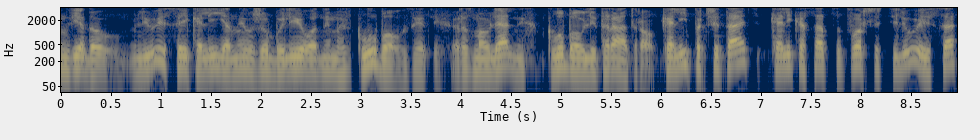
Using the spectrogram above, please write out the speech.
ён ведаў льюіса і калі яны ўжо былі ў адным з клубаў з гэтых размаўляльных клубаў літаратараў. Калі пачытаць калі касацца творчасці льюіса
